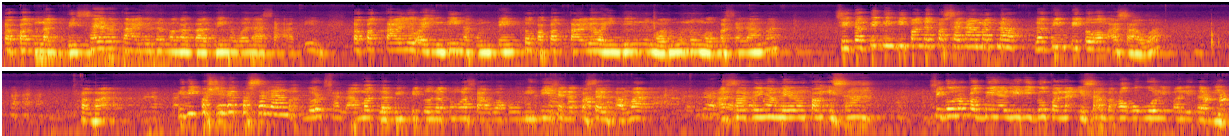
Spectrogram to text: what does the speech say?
kapag nag-desire tayo ng mga bagay na wala sa atin, kapag tayo ay hindi nakontento, kapag tayo ay hindi marunong magpasalamat, si David hindi pa nagpasalamat na labing pito ang asawa. Tama? Hindi pa siya nagpasalamat. Lord, salamat, labing pito na tong asawa ko. Hindi siya nagpasalamat. Ang niya, meron pang isa. Siguro pag may naliligo pa ng isa, baka kukunin pa ni David.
